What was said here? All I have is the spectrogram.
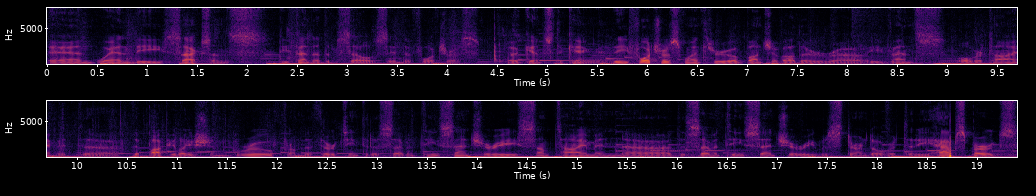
and when the Saxons defended themselves in the fortress against the king. The fortress went through a bunch of other uh, events over time. It, uh, the population grew from the 13th to the 17th century. Sometime in uh, the 17th century was turned over to the Habsburgs.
